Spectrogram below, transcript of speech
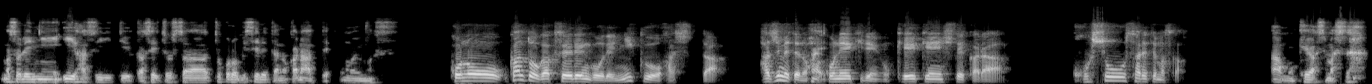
まあ、それにいい走りっていうか成長したところを見せれたのかなって思います。この関東学生連合で2区を走った初めての箱根駅伝を経験してから、故障されてますか？あ、もう怪我しました。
